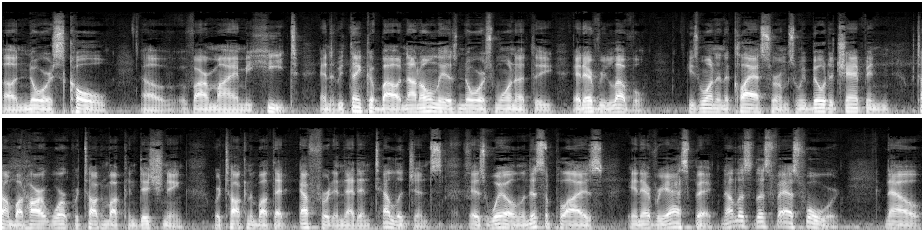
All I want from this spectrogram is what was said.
uh, Norris Cole uh, of our Miami Heat. And as we think about, not only has Norris won at the at every level, he's won in the classrooms. When we build a champion, we're talking about hard work. We're talking about conditioning. We're talking about that effort and that intelligence as well. And this applies in every aspect. Now let's let's fast forward. Now,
